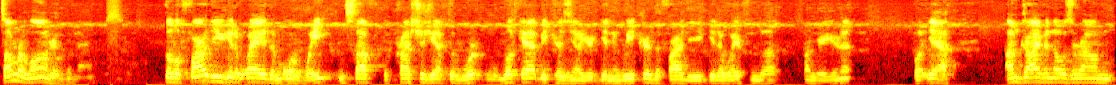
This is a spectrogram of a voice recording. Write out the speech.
Some are longer than that. So the farther you get away, the more weight and stuff, the pressures you have to work, look at because you know you're getting weaker the farther you get away from the from your unit. But yeah, I'm driving those around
